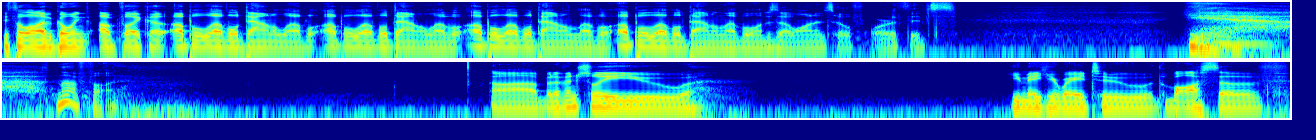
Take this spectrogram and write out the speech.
it's a lot of going up like a up a level, down a level, up a level, down a level, up a level, down a level, up a level, down a level, and so on and so forth. It's yeah, not fun. Uh, but eventually you you make your way to the boss of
